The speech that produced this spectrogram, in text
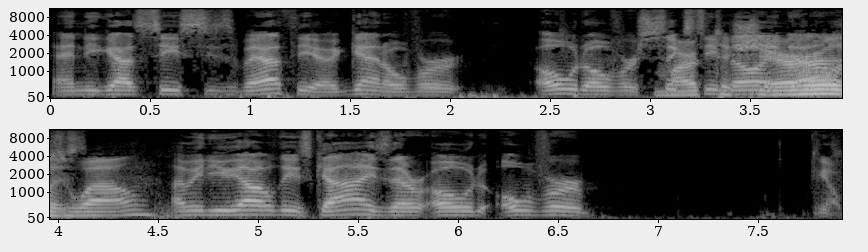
And you got CC Sabathia again over owed over sixty Mark million dollars as well. I mean, you got all these guys that are owed over you know,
